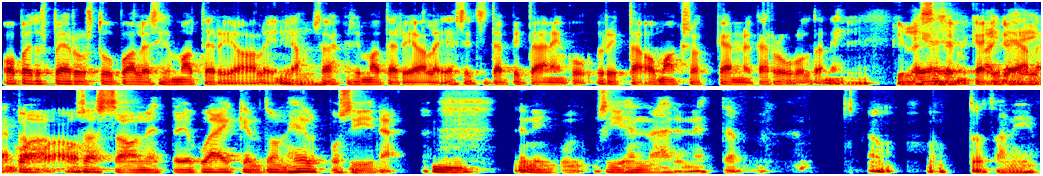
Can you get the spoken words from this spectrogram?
opetus perustuu paljon siihen materiaaliin mm. ja sähköisiin materiaaleihin ja sit sitä pitää niin kuin yrittää omaksua kännykän ruudulta, niin, niin Kyllä se, se mikä aika osassa on, että joku äikkä on helppo siinä mm. niin kuin siihen nähden, että no, mutta, tota niin.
